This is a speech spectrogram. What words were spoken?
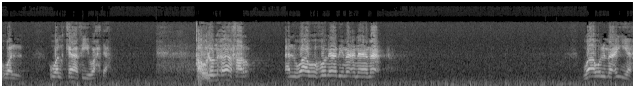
هو هو الكافي وحده. قول آخر الواو هنا بمعنى مع. واو المعية.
